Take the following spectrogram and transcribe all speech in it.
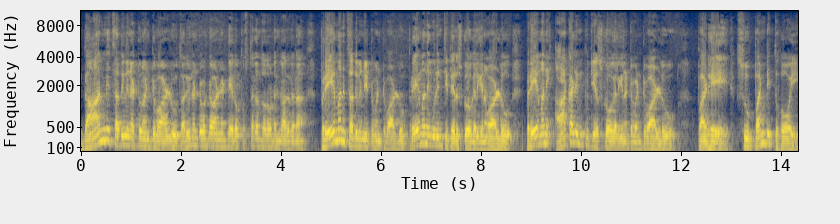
దాన్ని చదివినటువంటి వాళ్ళు చదివినటువంటి వాళ్ళు అంటే ఏదో పుస్తకం చదవడం కాదు కదా. ప్రేమని చదివినటువంటి వాళ్ళు ప్రేమని గురించి తెలుసుకోగలిగిన వాళ్ళు ప్రేమని ఆకళింపు చేసుకోగలిగినటువంటి వాళ్ళు పడే సుపండిత్ హోయ్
